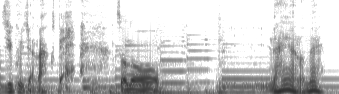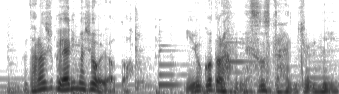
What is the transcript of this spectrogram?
軸じゃなくて、その、なんやろね、楽しくやりましょうよ、ということなんです、単純に。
